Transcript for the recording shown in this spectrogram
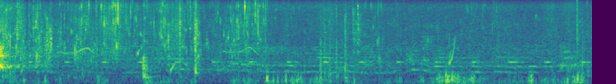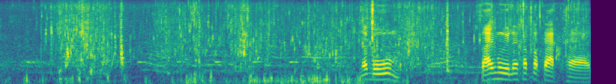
นะบูมซ้ายมือนะครับประกาศขาย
